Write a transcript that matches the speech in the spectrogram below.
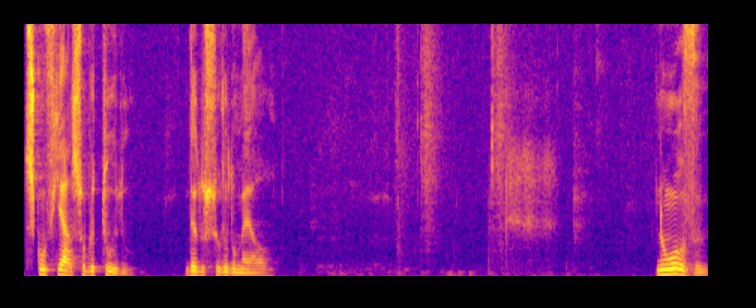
desconfiar, sobretudo, da doçura do mel. Não houve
